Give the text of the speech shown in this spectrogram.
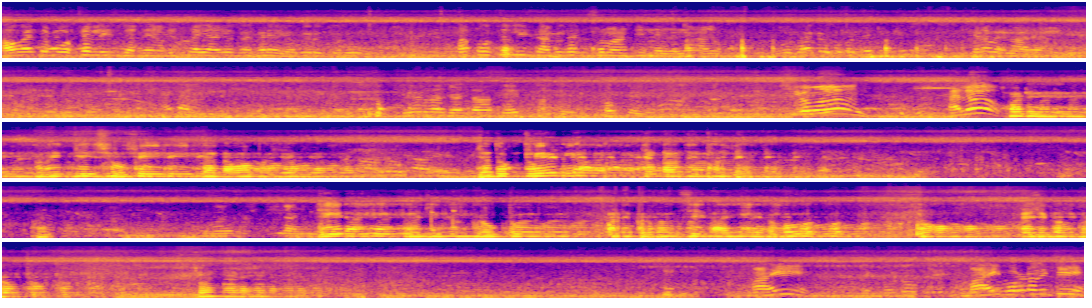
आओ ऐसे पोस्टर रिलीज करते हैं इसका आयो पे खड़े हो हाँ पोस्टर रिलीज काफी का सामान चीज ले लेना आयो ਕਿਹੜਾ ਬਣਾ ਰਿਹਾ ਡੇਢ ਦਾ ਜੱਟਾਂ ਤੇ ਥੱਲੇ ਓਕੇ ਸ਼ਿਵਮ ਹੈਲੋ ਸਾਡੇ ਗੋਬਿੰਦ ਸੂਫੀ ਦਾ ਨਵਾਂ ਭਜਨ ਜਦੋਂ ਖੇਡਦਾ ਜੰਡਾ ਦੇ ਥੱਲੇ ਜੀ ਰਾਹੀਂ ਮਿਊਜ਼ੀਕਲ ਗਰੁੱਪ ਸਾਡੇ ਗੁਰਬੰਦ ਸਿੰਘ ਰਾਹੀਂ ਹੋਰ ਤੋਂ ਮਿਊਜ਼ੀਕਲ ਗਰੁੱਪ ਤੋਂ ਇਹਨਾਂ ਨੇ ਮਾਹੀ ਮਾਹੀ ਫੋਟੋ ਖਿੱਚੀ।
